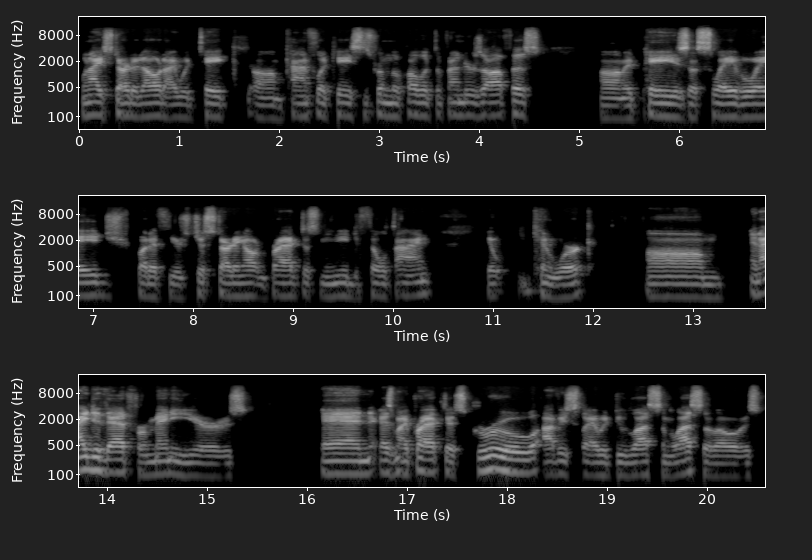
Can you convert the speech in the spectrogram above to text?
when I started out, I would take um, conflict cases from the public defender's office. Um, it pays a slave wage, but if you're just starting out in practice and you need to fill time, it can work. Um, and I did that for many years. And as my practice grew, obviously I would do less and less of those.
